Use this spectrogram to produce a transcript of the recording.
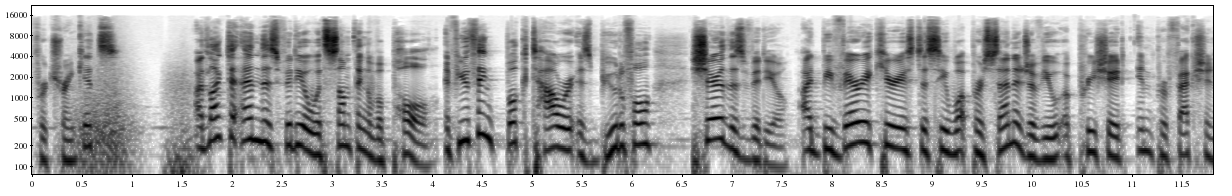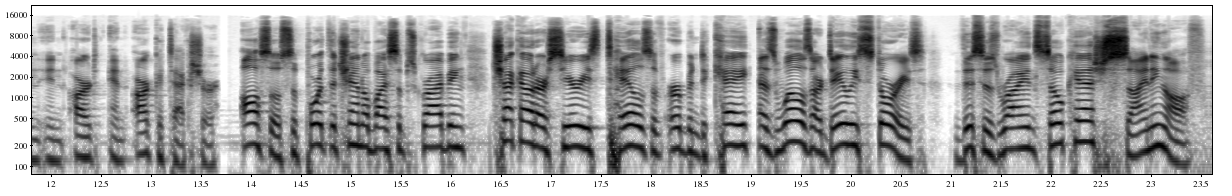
for trinkets? I'd like to end this video with something of a poll. If you think Book Tower is beautiful, share this video. I'd be very curious to see what percentage of you appreciate imperfection in art and architecture. Also, support the channel by subscribing. Check out our series Tales of Urban Decay, as well as our daily stories. This is Ryan Socash signing off.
